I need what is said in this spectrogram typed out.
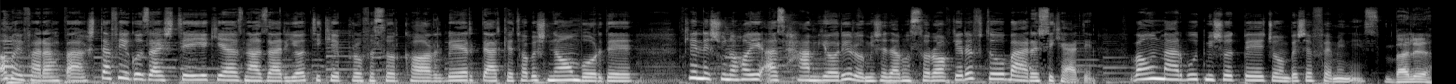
آقای فرح بخش دفعه گذشته یکی از نظریاتی که پروفسور کارلبرگ در کتابش نام برده که نشونه های از همیاری رو میشه در اون سراغ گرفت و بررسی کردین. و اون مربوط می‌شد به جنبش فمینیسم. بله.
